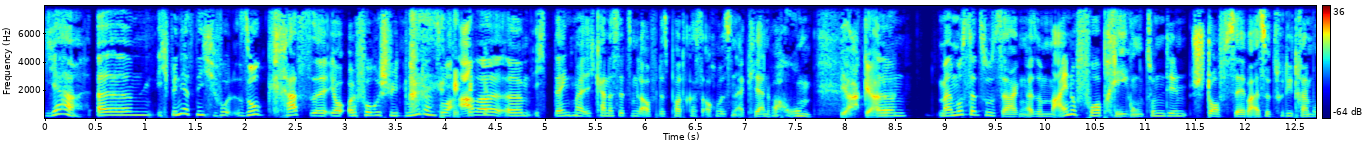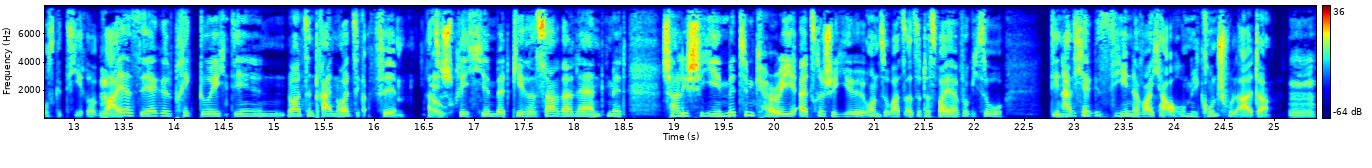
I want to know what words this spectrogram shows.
Ja, ähm, ich bin jetzt nicht so krass äh, euphorisch wie du dann so, aber ähm, ich denke mal, ich kann das jetzt im Laufe des Podcasts auch ein bisschen erklären, warum. Ja, gerne. Ähm, man muss dazu sagen, also meine Vorprägung zum dem Stoff selber, also zu die drei Musketiere, mhm. war ja sehr geprägt durch den 1993er Film. Also oh. sprich hier mit Keith Sutherland, mit Charlie Sheen, mit Tim Curry als Regisseur und sowas. Also das war ja wirklich so, den hatte ich ja gesehen, da war ich ja auch im Grundschulalter. Mhm.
